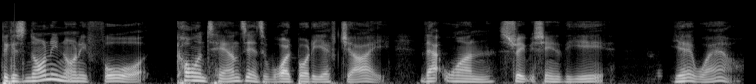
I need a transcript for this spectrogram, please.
because 1994 Colin Townsend's a wide body FJ that won Street Machine of the Year. Yeah, wow.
